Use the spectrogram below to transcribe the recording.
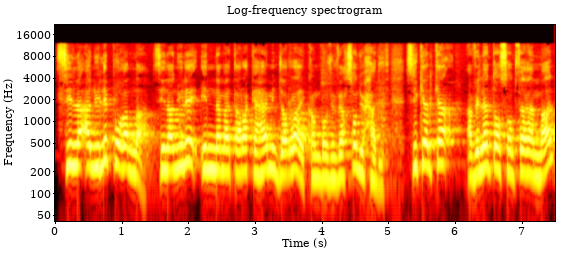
s'il l'a annulé pour Allah, s'il l'a annulé min comme dans une version du hadith. Si quelqu'un avait l'intention de faire un mal,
